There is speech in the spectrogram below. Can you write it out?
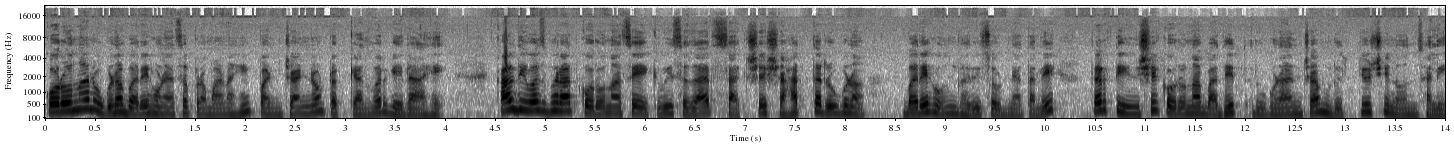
कोरोना रुग्ण बरे होण्याचं प्रमाणही पंच्याण्णव टक्क्यांवर गेलं आहे. काल दिवसभरात कोरोनाचे एकवीस हजार सातशे शहात्तर रुग्ण बरे होऊन घरी सोडण्यात आले तर तीनशे कोरोनाबाधित रुग्णांच्या मृत्यूची नोंद झाली.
